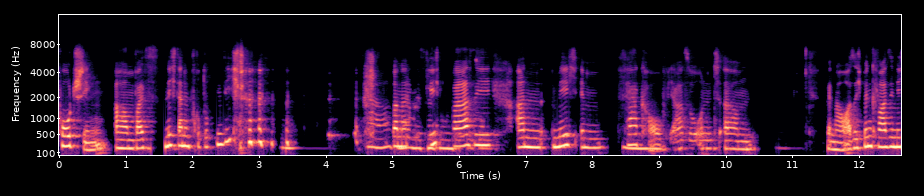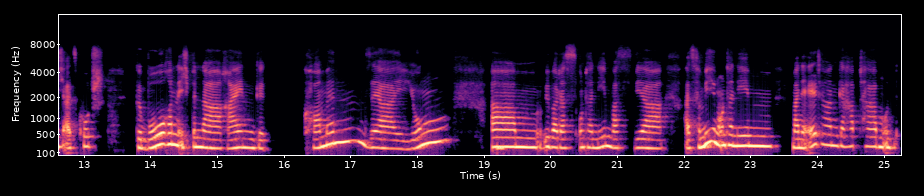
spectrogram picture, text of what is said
Coaching, ähm, weil es nicht an den Produkten liegt, ja, sondern es liegt quasi an mich im Verkauf, ja, so und ähm, genau, also ich bin quasi nicht als Coach geboren, ich bin da reingekommen, sehr jung, ähm, über das Unternehmen, was wir als Familienunternehmen meine Eltern gehabt haben. Und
